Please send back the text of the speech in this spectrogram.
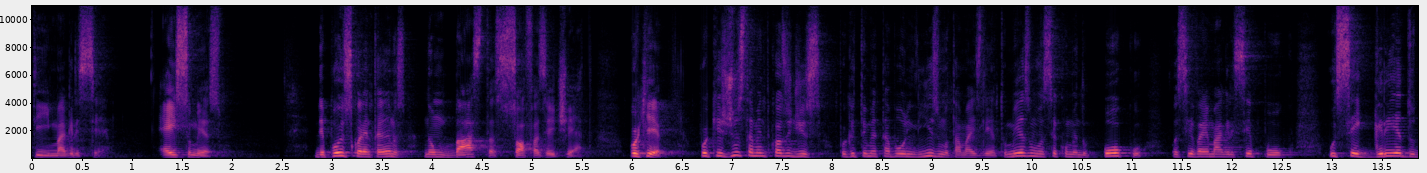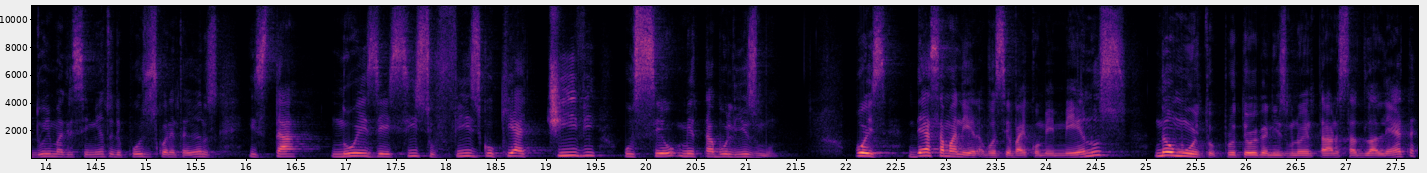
te emagrecer. É isso mesmo. Depois dos 40 anos, não basta só fazer dieta. Por quê? Porque justamente por causa disso, porque o teu metabolismo está mais lento. Mesmo você comendo pouco, você vai emagrecer pouco. O segredo do emagrecimento depois dos 40 anos está no exercício físico que ative o seu metabolismo. Pois dessa maneira você vai comer menos, não muito para o teu organismo não entrar no estado do alerta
